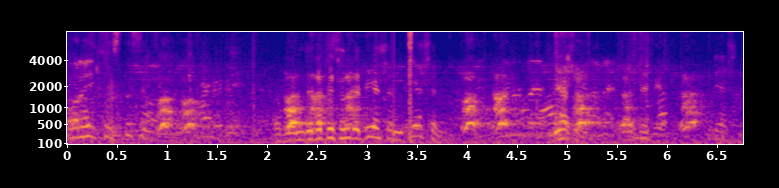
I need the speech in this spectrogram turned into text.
পরেই খুঁজতেছি বন্ধুটা পিছন দিয়ে দিয়েছেন দিয়েছেন দিয়েছেন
